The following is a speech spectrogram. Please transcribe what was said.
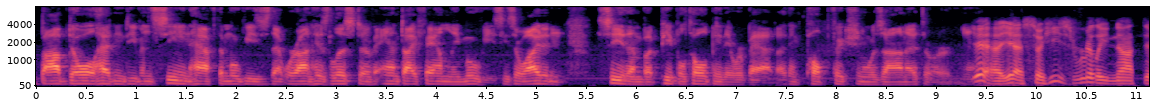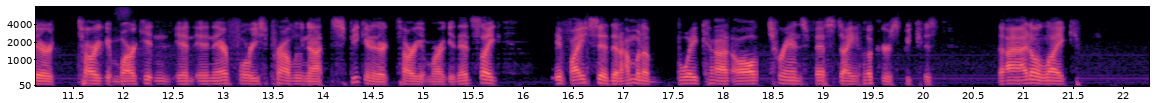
Bob Dole hadn't even seen half the movies that were on his list of anti-family movies. He said, "Well, I didn't see them, but people told me they were bad. I think Pulp Fiction was on it, or. Yeah, yeah. So he's really not their target market, and, and, and therefore he's probably not speaking to their target market. That's like if I said that I'm going to boycott all transvestite hookers because I don't like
